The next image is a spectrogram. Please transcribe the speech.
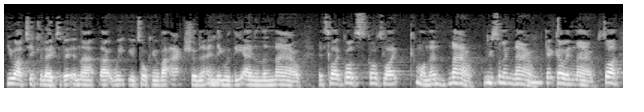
you articulated it in that, that week you're talking about action and ending with the N and the now. It's like God's, God's like, come on then, now, do something now, mm. get going now. So I,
